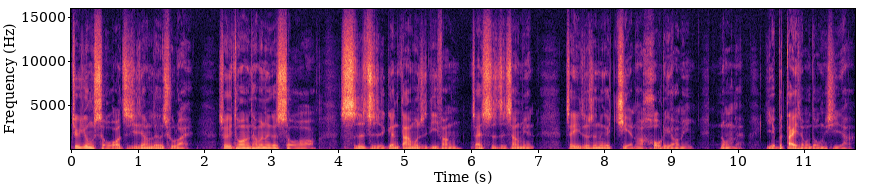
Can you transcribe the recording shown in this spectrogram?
就用手哦，直接这样勒出来，所以通常他们那个手哦，食指跟大拇指地方在食指上面，这里就是那个茧啊，厚的要命，弄的也不带什么东西啊，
